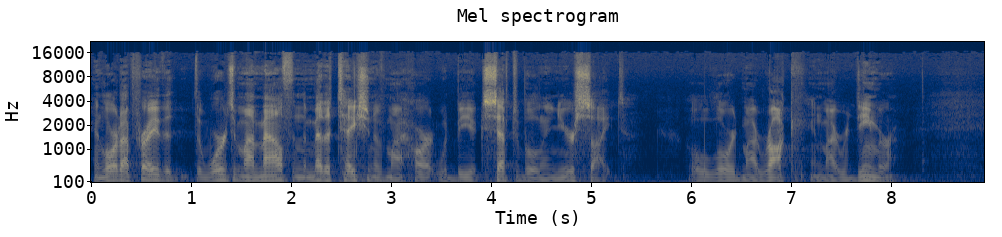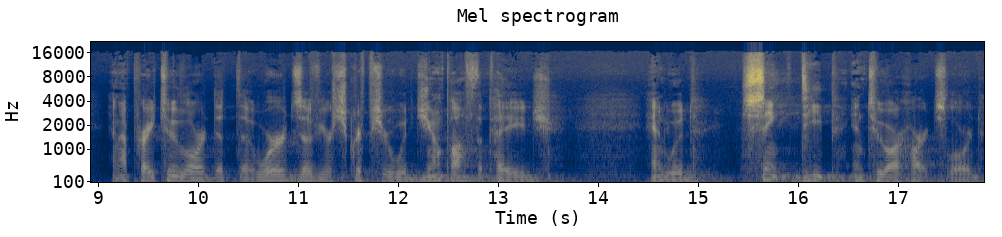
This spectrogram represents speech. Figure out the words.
And Lord, I pray that the words of my mouth and the meditation of my heart would be acceptable in your sight. O oh Lord, my rock and my redeemer. And I pray too, Lord, that the words of your scripture would jump off the page and would sink deep into our hearts, Lord,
